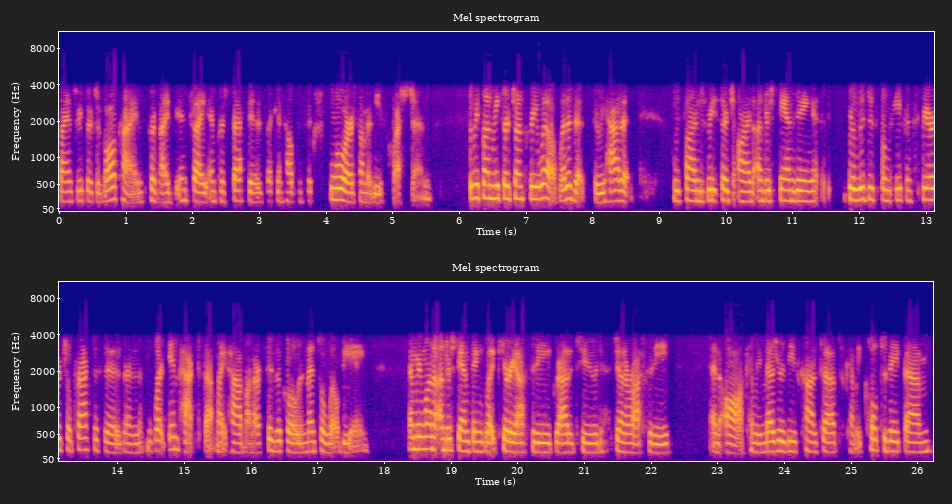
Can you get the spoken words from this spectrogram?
science research of all kinds, provides insight and perspectives that can help us explore some of these questions. So we fund research on free will. What is it? Do we have it? We fund research on understanding religious belief and spiritual practices and what impact that might have on our physical and mental well being. And we want to understand things like curiosity, gratitude, generosity, and awe. Can we measure these concepts? Can we cultivate them?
